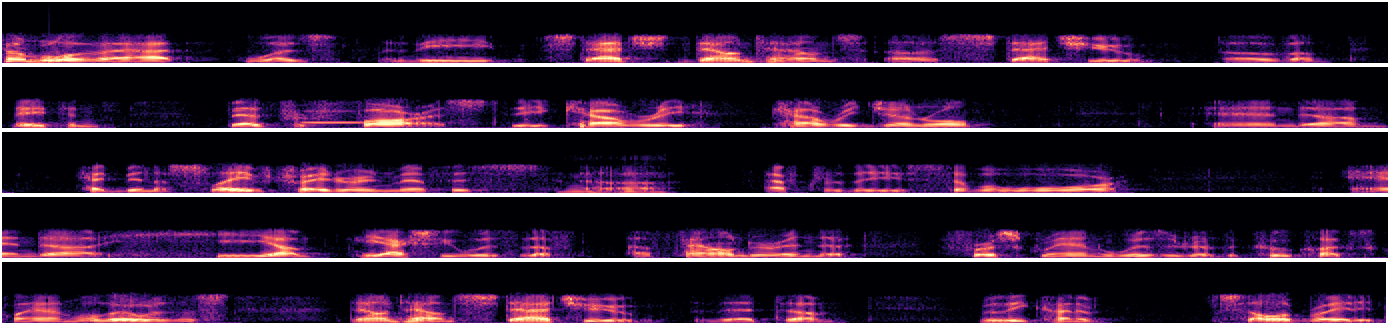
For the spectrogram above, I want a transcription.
symbol of that was the statue, downtown's uh, statue of uh, Nathan Bedford Forrest, the cavalry cavalry general, and um, had been a slave trader in Memphis uh, mm-hmm. uh, after the Civil War, and uh, he uh, he actually was the f- founder and the first Grand Wizard of the Ku Klux Klan. Well, there was this downtown statue that um, really kind of celebrated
